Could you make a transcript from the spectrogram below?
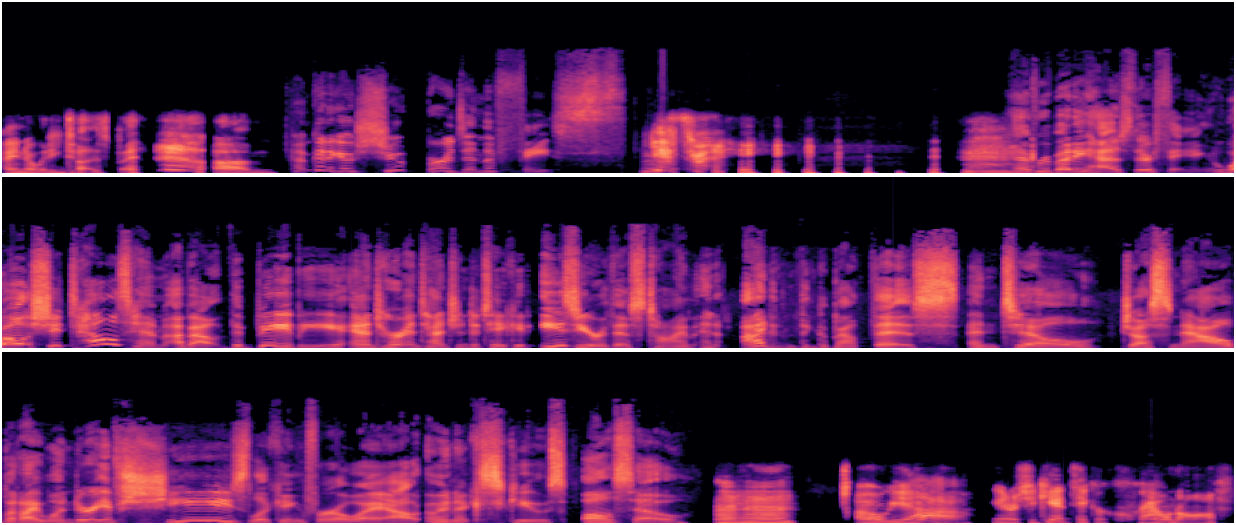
I know what he does, but um, I'm gonna go shoot birds in the face. that's right." Everybody has their thing. Well, she tells him about the baby and her intention to take it easier this time, and I didn't think about this until just now, but I wonder if she's looking for a way out, an excuse. Also, mm-hmm. Oh yeah, you know she can't take her crown off.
